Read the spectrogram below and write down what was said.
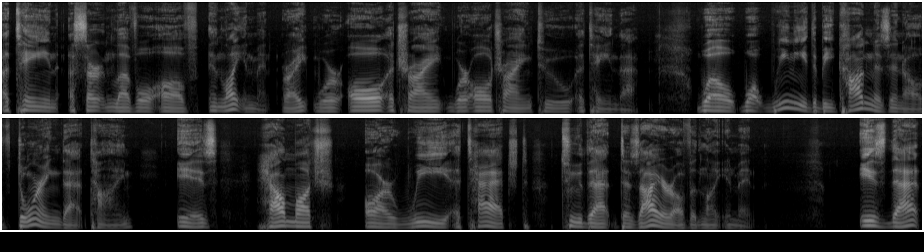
attain a certain level of enlightenment, right? We're all a trying we're all trying to attain that. Well, what we need to be cognizant of during that time is how much are we attached to that desire of enlightenment? Is that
